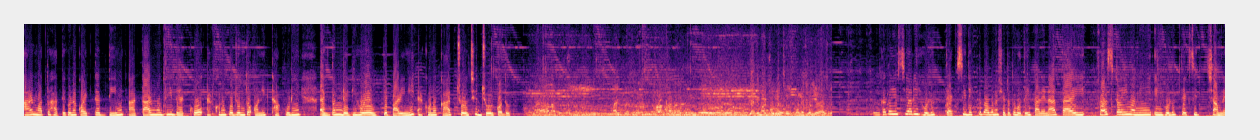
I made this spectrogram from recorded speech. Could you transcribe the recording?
আর মাত্র হাতে গোনা কয়েকটা দিন আর তার মধ্যেই দেখো এখনও পর্যন্ত অনেক ঠাকুরই একদম রেডি হয়ে উঠতে পারিনি। এখনও কাজ চলছে জোর কদম আছে। কলকাতায় এসেছি আর এই হলুদ ট্যাক্সি দেখতে পাবো না, সেটা তো হতেই পারে না। তাই ফার্স্ট টাইম আমি এই হলুদ ট্যাক্সির সামনে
